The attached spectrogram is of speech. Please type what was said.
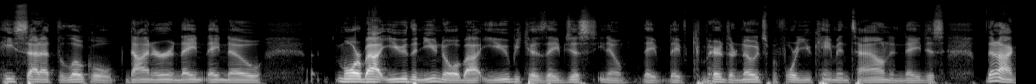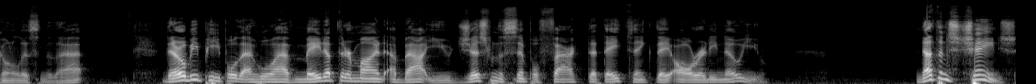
he sat at the local diner and they they know more about you than you know about you because they've just you know they've they've compared their notes before you came in town and they just they're not going to listen to that there will be people that will have made up their mind about you just from the simple fact that they think they already know you. Nothing's changed.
